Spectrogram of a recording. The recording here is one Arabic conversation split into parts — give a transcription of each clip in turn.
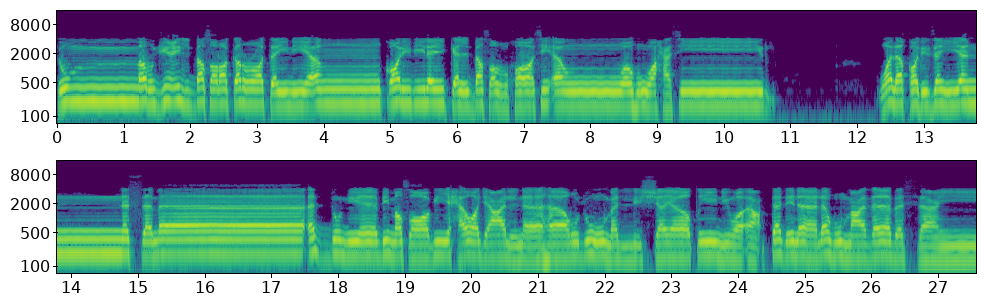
ثم ارجع البصر كرتين ينقلب اليك البصر خاسئا وهو حسير ولقد زينا السماء الدنيا بمصابيح وجعلناها رجوما للشياطين واعتدنا لهم عذاب السعير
